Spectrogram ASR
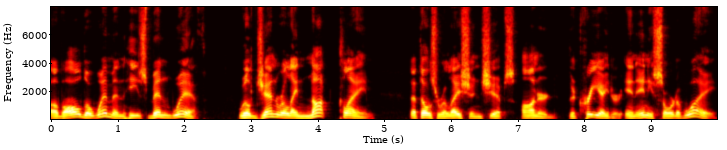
of all the women he's been with will generally not claim that those relationships honored the Creator in any sort of way.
